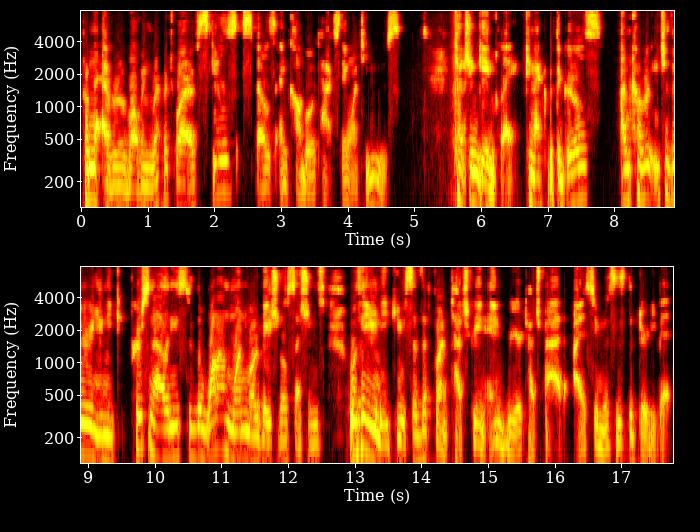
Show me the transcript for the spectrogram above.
from the ever evolving repertoire of skills, spells, and combo attacks they want to use. Touching gameplay. Connect with the girls, uncover each of their unique personalities through the one-on-one motivational sessions with a unique use of the front touchscreen and rear touchpad. I assume this is the dirty bit.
